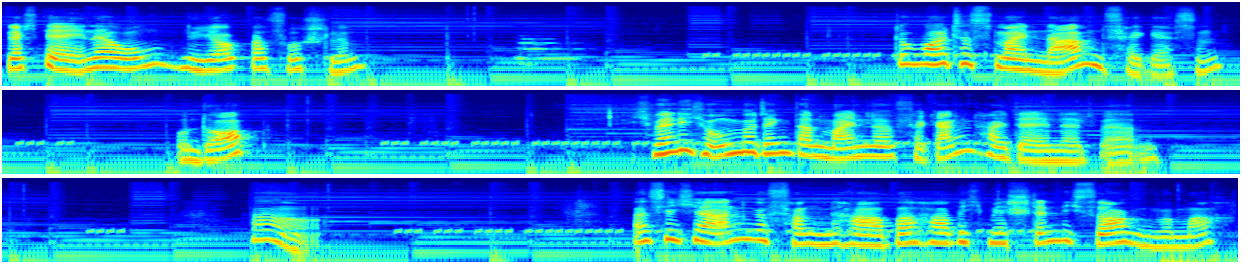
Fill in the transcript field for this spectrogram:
Schlechte Erinnerung, New York war so schlimm. Du wolltest meinen Namen vergessen? Und ob? Ich will nicht unbedingt an meine Vergangenheit erinnert werden. Ah. Als ich hier angefangen habe, habe ich mir ständig Sorgen gemacht.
